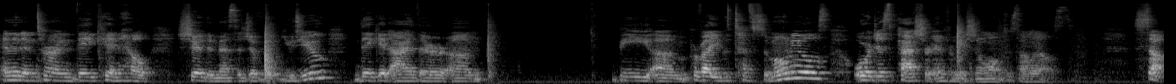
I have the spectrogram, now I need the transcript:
And then in turn, they can help share the message of what you do. They could either um, be um, provide you with testimonials or just pass your information along to someone else. So,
